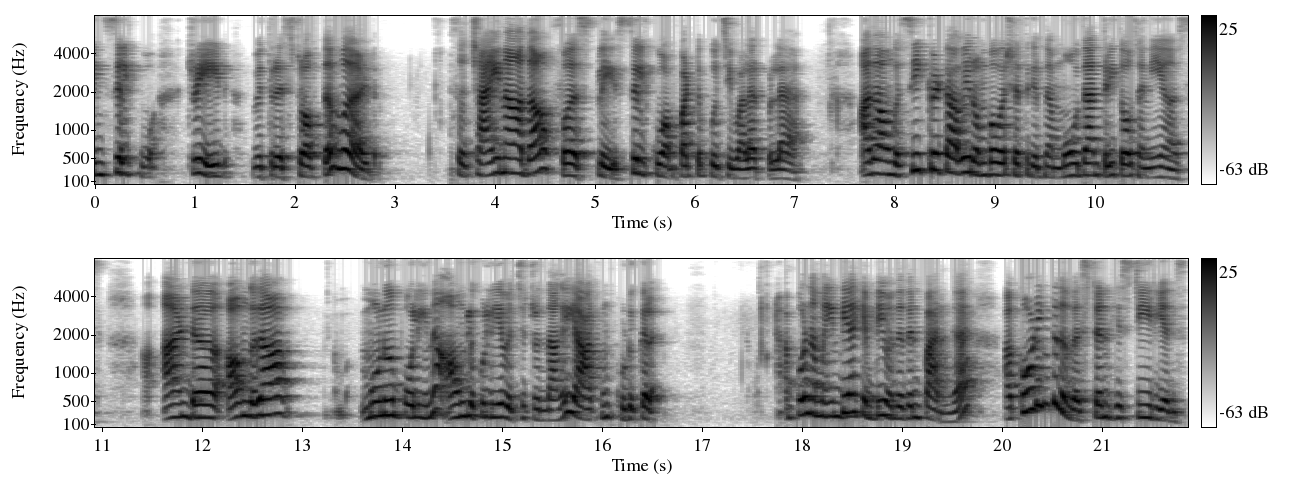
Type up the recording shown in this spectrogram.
in silk trade with rest of the world. So China தான் ஃபர்ஸ்ட் பிளேஸ் சில்க் வாம் பட்டுப்பூச்சி வளர்ப்பில். அது அவங்க சீக்ரெட்டாகவே ரொம்ப வருஷத்துக்கு இருந்த more than three thousand years and அவங்க தான் மோனோபோலின்னு அவங்களுக்குள்ளேயே வச்சுட்டு இருந்தாங்க யாருக்கும் கொடுக்கல. அப்போது நம்ம இந்தியாவுக்கு எப்படி வந்ததுன்னு பாருங்கள் according to the western historians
